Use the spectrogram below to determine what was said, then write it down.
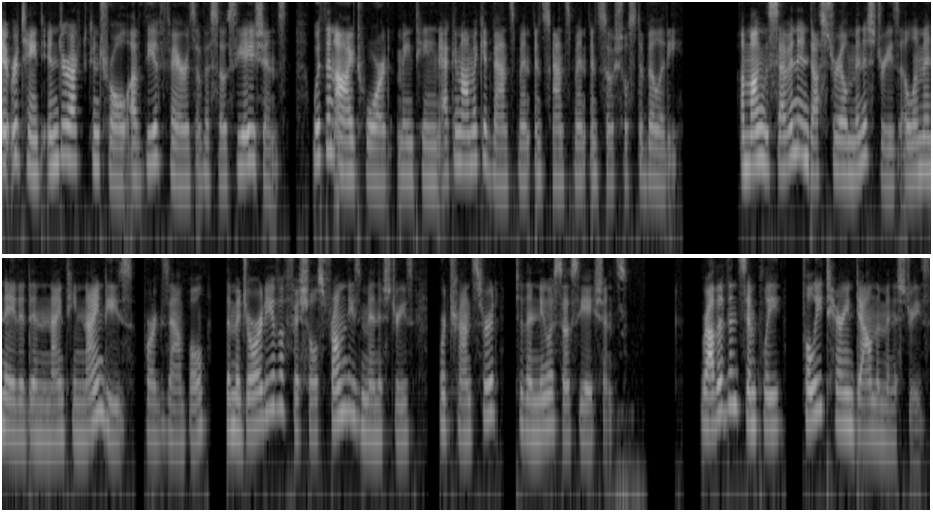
it retained indirect control of the affairs of associations, with an eye toward maintaining economic advancement and advancement and social stability. Among the seven industrial ministries eliminated in the 1990s, for example, the majority of officials from these ministries were transferred to the new associations. Rather than simply fully tearing down the ministries,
